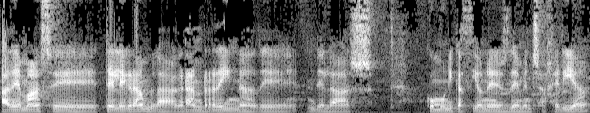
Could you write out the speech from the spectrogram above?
Además, eh, Telegram, la gran reina de, de, las comunicaciones de mensajería,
